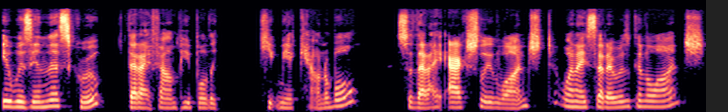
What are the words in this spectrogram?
it was in this group that I found people to keep me accountable so that I actually launched when I said I was going to launch.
